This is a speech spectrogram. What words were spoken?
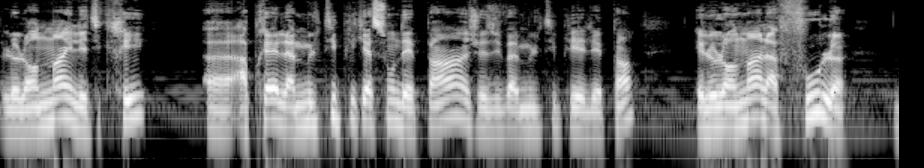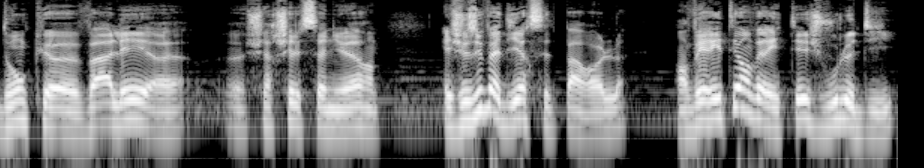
Le lendemain, il est écrit, euh, après la multiplication des pains, Jésus va multiplier les pains, et le lendemain, la foule donc euh, va aller chercher le Seigneur. Et Jésus va dire cette parole, En vérité, en vérité, je vous le dis,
